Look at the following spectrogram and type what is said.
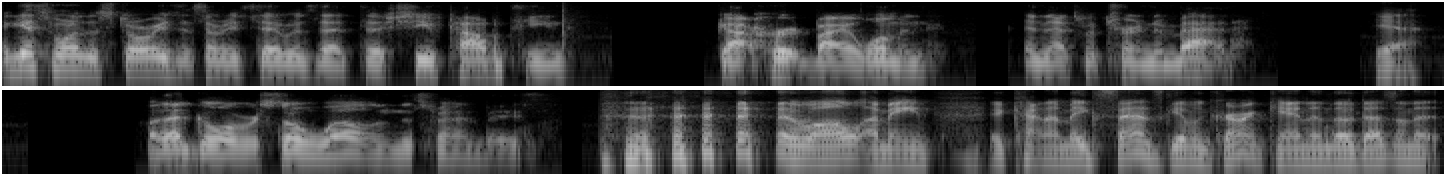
I guess one of the stories that somebody said was that uh, Sheev Palpatine got hurt by a woman, and that's what turned him bad. Yeah. Oh, that'd go over so well in this fan base. well, I mean, it kind of makes sense given current canon, though, doesn't it?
